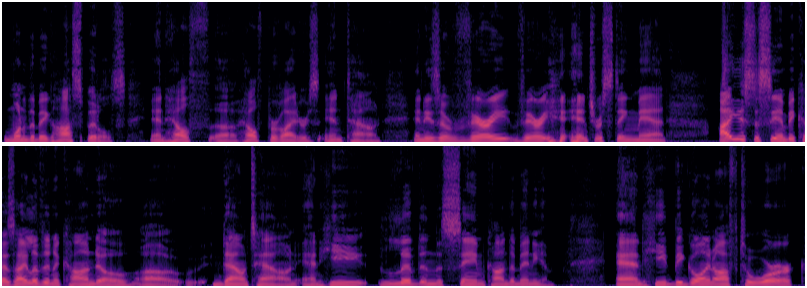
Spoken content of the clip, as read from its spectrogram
one of the big hospitals and health uh, health providers in town, and he's a very very interesting man. I used to see him because I lived in a condo uh, downtown, and he lived in the same condominium. And he'd be going off to work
